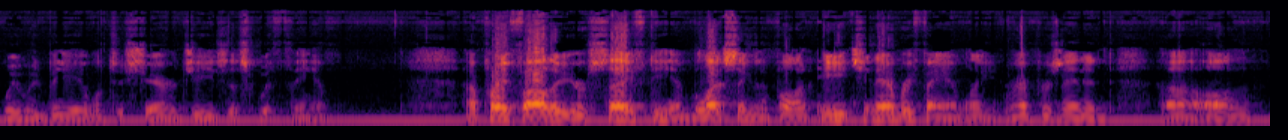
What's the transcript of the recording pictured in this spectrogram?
we would be able to share Jesus with them. I pray, Father, your safety and blessings upon each and every family represented uh, on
